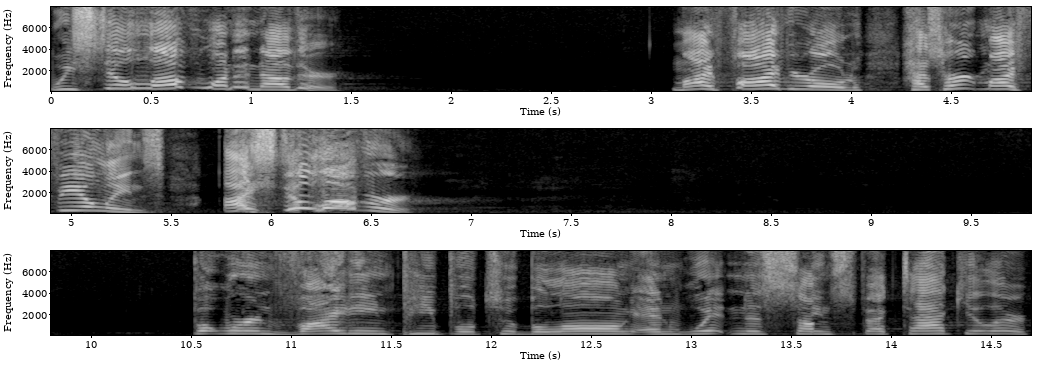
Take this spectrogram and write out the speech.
We still love one another. My five year old has hurt my feelings. I still love her. But we're inviting people to belong and witness something spectacular.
